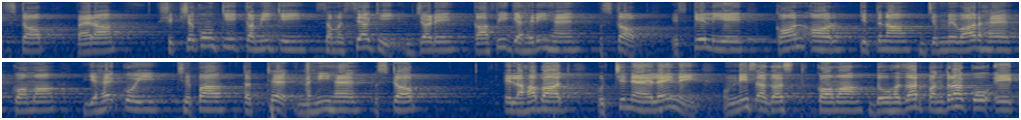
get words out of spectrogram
Stop para. शिक्षकों की कमी की समस्या की जड़ें काफ़ी गहरी हैं। स्टॉप इसके लिए कौन और कितना जिम्मेवार है, कौमा, यह कोई छिपा तथ्य नहीं है। स्टॉप इलाहाबाद उच्च न्यायालय ने 19 अगस्त, कौमा 2015 को एक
